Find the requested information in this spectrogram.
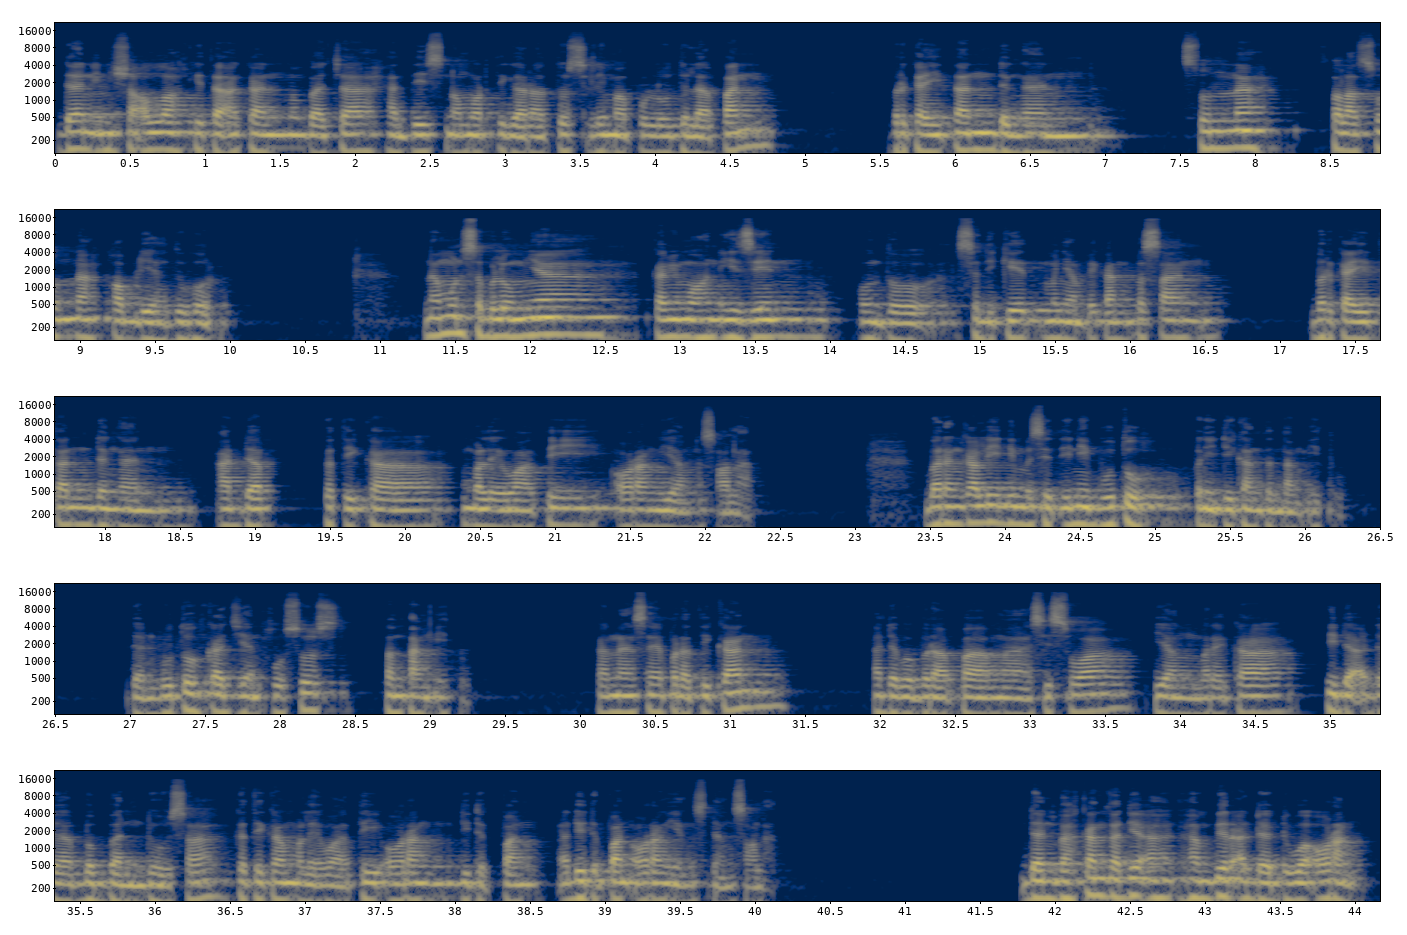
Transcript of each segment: Dan insya Allah kita akan membaca hadis nomor 358 berkaitan dengan sunnah, salat sunnah qabliyah duhur. Namun sebelumnya kami mohon izin untuk sedikit menyampaikan pesan berkaitan dengan adab ketika melewati orang yang sholat. Barangkali di masjid ini butuh pendidikan tentang itu. Dan butuh kajian khusus tentang itu. Karena saya perhatikan ada beberapa mahasiswa yang mereka tidak ada beban dosa ketika melewati orang di depan di depan orang yang sedang sholat. Dan bahkan tadi hampir ada dua orang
